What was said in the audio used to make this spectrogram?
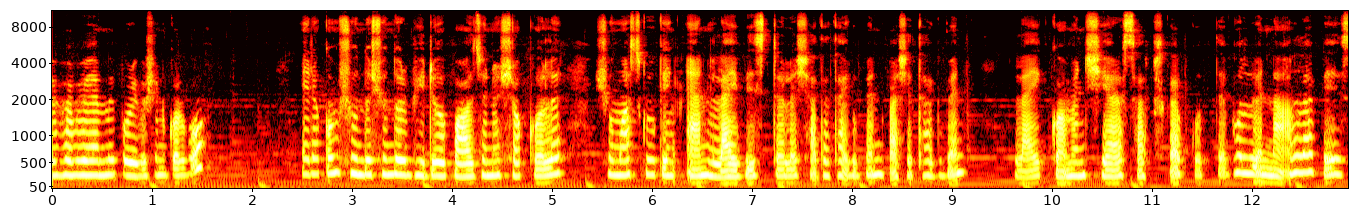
এভাবে আমি পরিবেশন করব। এরকম সুন্দর সুন্দর ভিডিও পাওয়ার জন্য সকলে সুমাস কুকিং অ্যান্ড লাইফ স্টাইলের সাথে থাকবেন, পাশে থাকবেন। লাইক, কমেন্ট, শেয়ার, সাবস্ক্রাইব করতে ভুলবেন না। আল্লাহ হাফেজ।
